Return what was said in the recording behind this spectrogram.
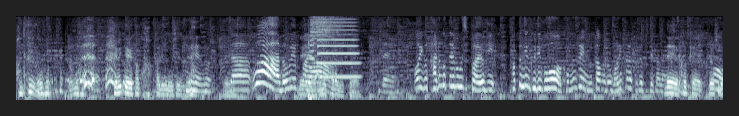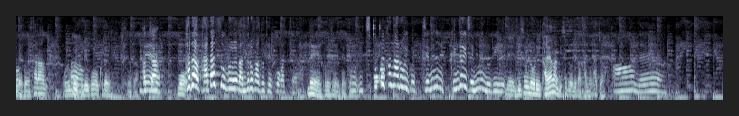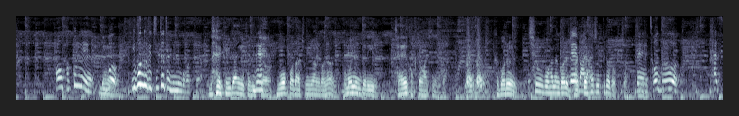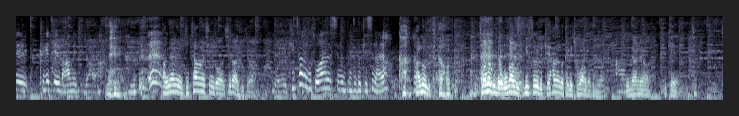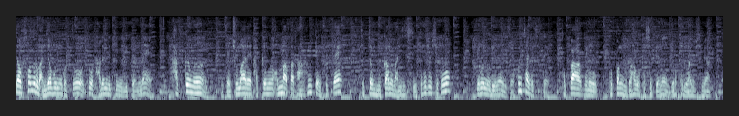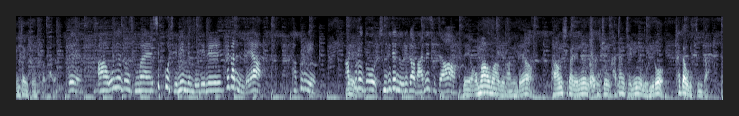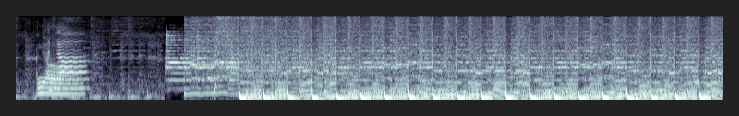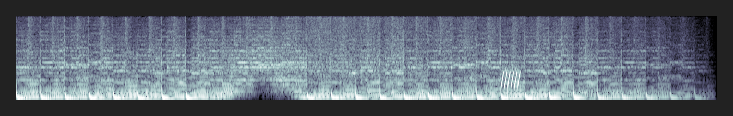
방장님 너무 너무 재밌게 갖고 가지고 노시는데요. 네, 네. 네. 자, 우와! 너무 네, 예뻐요. 나무처럼 이렇게 네. 어, 이거 다른 것도 해보고 싶어요. 여기 박구님 그리고 검은색 물감으로 머리카락 그려도 되잖아요. 네 그죠? 그렇게 그려주셔도 어. 되고요. 사람 얼굴 어. 그리고 그려주셔도 되고요. 네. 확장 뭐 바다, 바닷속을 만들어 봐도 될 것 같아요. 네, 그러셔도 되고. 어, 이 지퍼백 하나로 이거 재밌는, 굉장히 재밌는 놀이. 네, 미술놀이, 다양한 미술놀이가 가능하죠. 아, 네. 어, 박구님. 네. 이거, 이번 놀이 진짜 재밌는 것 같아요. 네, 굉장히 재밌죠. 네. 무엇보다 중요한 거는 부모님들이 제일 걱정하시는 거. 그거를 치우고 하는 거를 네, 절대 맞아요. 하실 필요도 없죠. 네, 저도 사실 그게 제일 마음에 들어요. 방장님 귀찮으신 거 싫어하시죠? 네, 귀찮은 거 좋아하시는 분들도 계시나요? 가, 간혹 있어요. 저는 근데 오감 미술 이렇게 하는 거 되게 좋아하거든요. 아, 왜냐하면 이렇게 직접 손으로 만져보는 것도 또 다른 느낌이기 때문에 가끔은 이제 주말에 가끔은 엄마 아빠 다 함께 있을 때 직접 물감을 만질 수 있게 해주시고 이런 놀이는 이제 혼자 계실 때 독박으로 독박 유도하고 계실 때는 이렇게 놀아주시면 굉장히 좋을 것 같아요. 네. 아, 오늘도 정말 쉽고 재미있는 놀이를 해봤는데요. 박구님, 앞으로도 준비된 놀이가 많으시죠? 네, 어마어마하게 많은데요. 다음 시간에는 그중 가장 재밌는 놀이로 찾아오겠습니다. 안녕. 안녕.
